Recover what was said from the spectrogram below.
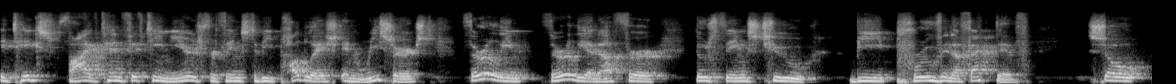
it takes 5 10 15 years for things to be published and researched thoroughly thoroughly enough for those things to be proven effective so,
